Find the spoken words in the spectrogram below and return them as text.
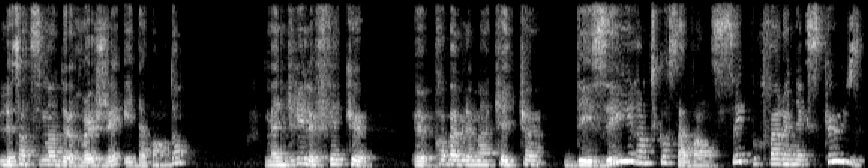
le sentiment de rejet et d'abandon, malgré le fait que euh, probablement quelqu'un désire, en tout cas, s'avancer pour faire une excuse,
